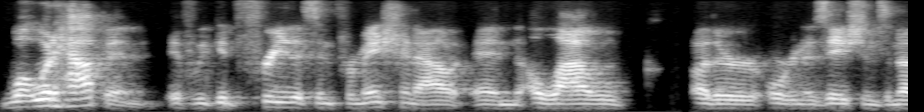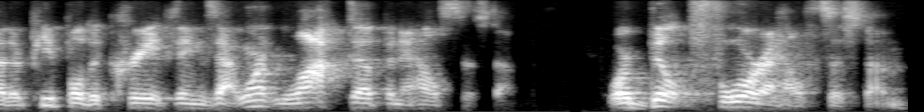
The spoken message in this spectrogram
What would happen if we could free this information out and allow other organizations and other people to create things that weren't locked up in a health system or built for a health system?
